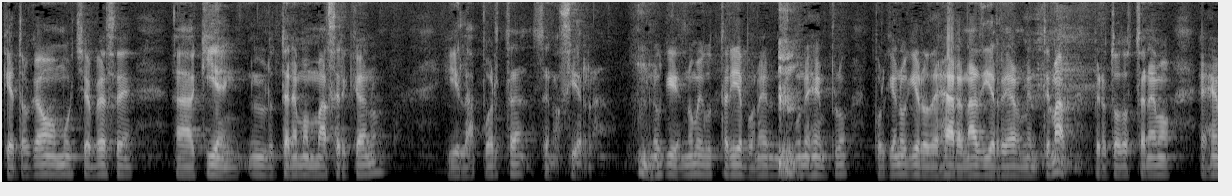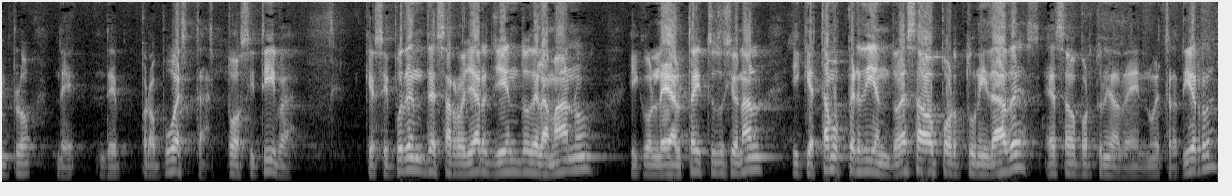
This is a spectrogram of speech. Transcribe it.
que tocamos muchas veces a quien tenemos más cercano y las puertas se nos cierran. No, no me gustaría poner ningún ejemplo porque no quiero dejar a nadie realmente mal, pero todos tenemos ejemplos de, de propuestas positivas que se pueden desarrollar yendo de la mano y con lealtad institucional y que estamos perdiendo esas oportunidades, esas oportunidades en nuestra tierra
